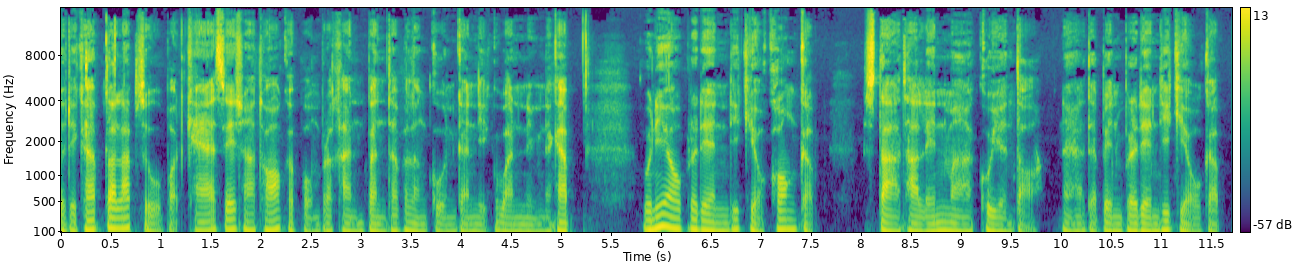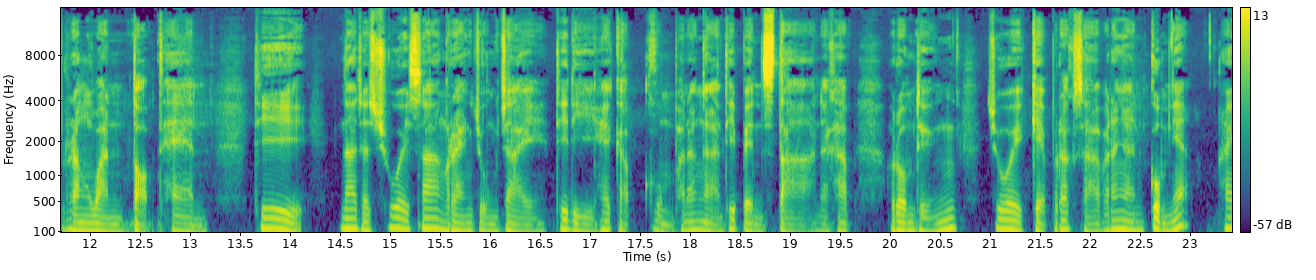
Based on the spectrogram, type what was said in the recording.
วัสดีครับ ต้อนรับสู่พอดแคสต์เซชาทอกับผมประคันปันทพลังกูลกันอีกวันหนึ่งนะครับ วันนี้เอาประเด็นที่เกี่ยวข้องกับ Star Talent มาคุยกันต่อนะฮะ แต่เป็นประเด็นที่เกี่ยวกับรางวัลตอบแทน ที่น่าจะช่วยสร้างแรงจูงใจที่ดีให้กับกลุ่มพนักงงานที่เป็นสตาร์นะครับ รวมถึงช่วยเก็บรักษาพนักงงานกลุ่มนี้ให้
